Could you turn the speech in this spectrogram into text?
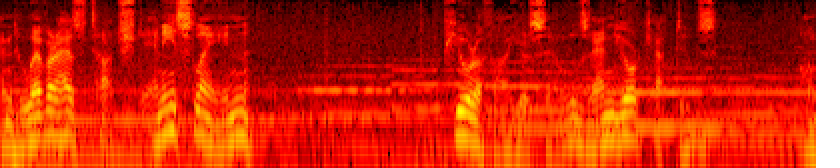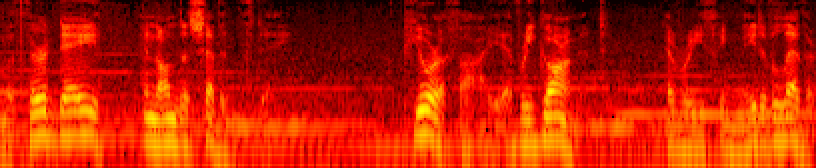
and whoever has touched any slain, purify yourselves and your captives on the third day and on the seventh day. Purify every garment, everything made of leather,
